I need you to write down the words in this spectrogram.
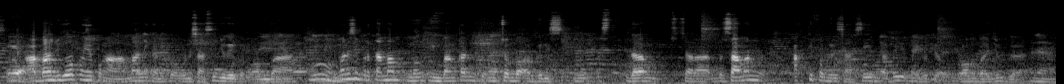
Iya. Abang juga punya pengalaman nih kan ikut organisasi juga ikut lomba. Gimana sih pertama mengimbangkan untuk mencoba organisasi dalam secara bersamaan aktif organisasi tapi mengikuti lomba juga. Nah,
